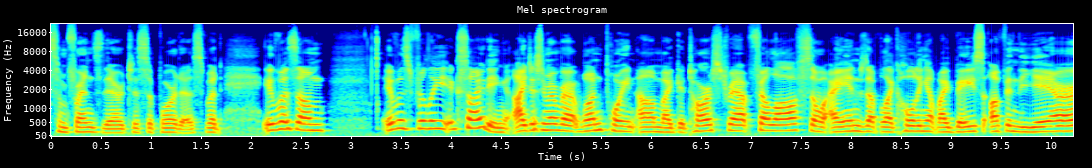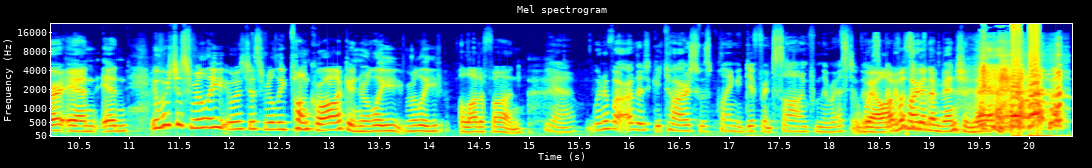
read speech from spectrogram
some friends there to support us. But it was. Um, it was really exciting. I just remember at one point um, my guitar strap fell off, so I ended up like holding up my bass up in the air, and, and it was just really it was just really punk rock and really really a lot of fun. Yeah, one of our other guitarists was playing a different song from the rest of us. Well, I wasn't going to mention that.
